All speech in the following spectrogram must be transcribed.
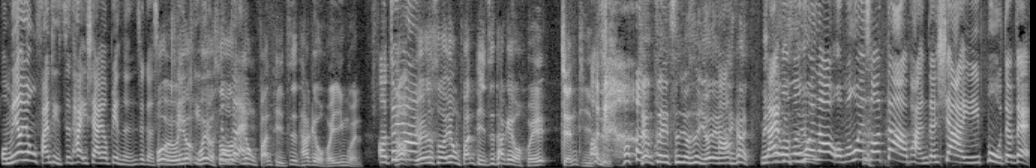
我们要用繁体字，它一下又变成这个。我我有我有时候用繁体字，它给我回英文。哦，对啊。有人说用繁体字，它给我回。简体字，像这一次就是有点，你看，来，我们问哦，我们问说大盘的下一步，对不对？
